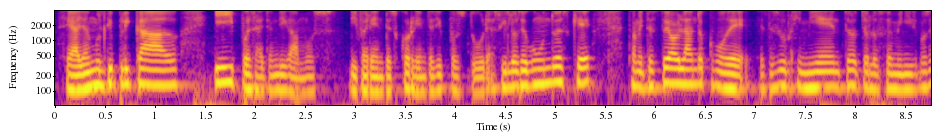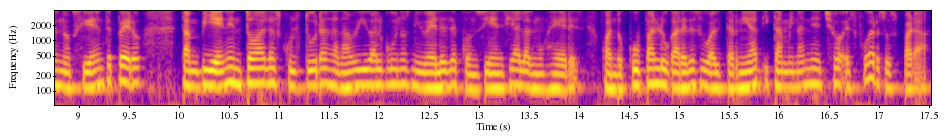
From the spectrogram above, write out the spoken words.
se hayan multiplicado y pues hayan, digamos, diferentes corrientes y posturas. Y lo segundo es que también te estoy hablando como de ese surgimiento de los feminismos en Occidente, pero también en todas las culturas han habido algunos niveles de conciencia de las mujeres cuando ocupan lugares de subalternidad y también han hecho esfuerzos para,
